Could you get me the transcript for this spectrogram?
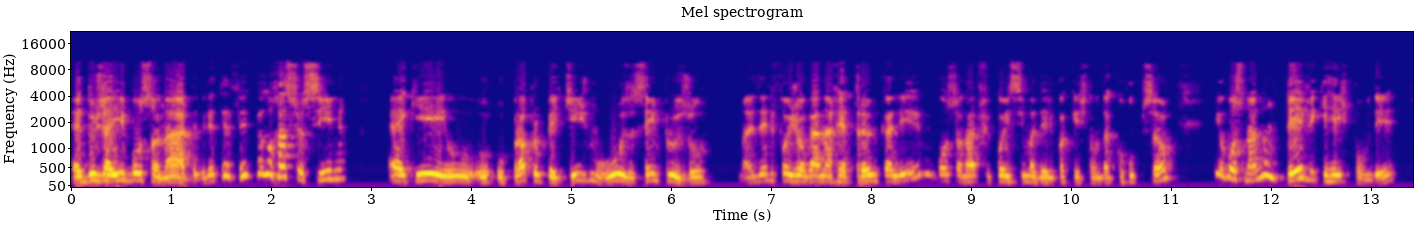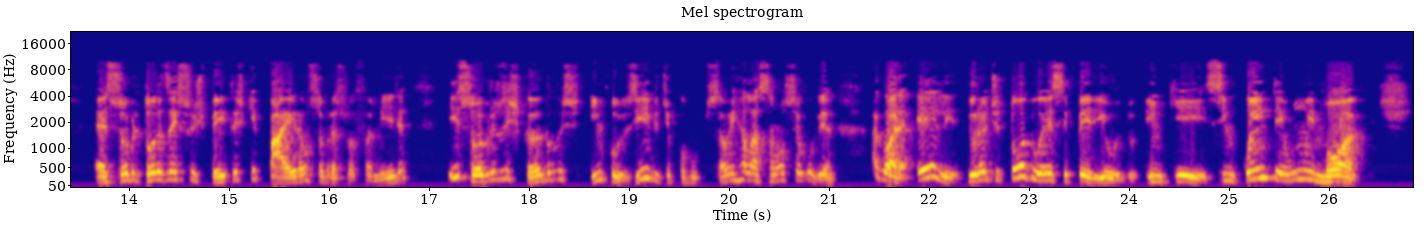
é, do Jair Bolsonaro. Deveria ter feito pelo raciocínio é, que o, o, próprio petismo usa, sempre usou. Mas ele foi jogar na retranca ali, o Bolsonaro ficou em cima dele com a questão da corrupção, e o Bolsonaro não teve que responder é, sobre todas as suspeitas que pairam sobre a sua família e sobre os escândalos, inclusive de corrupção, em relação ao seu governo. Agora, ele, durante todo esse período em que 51 imóveis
